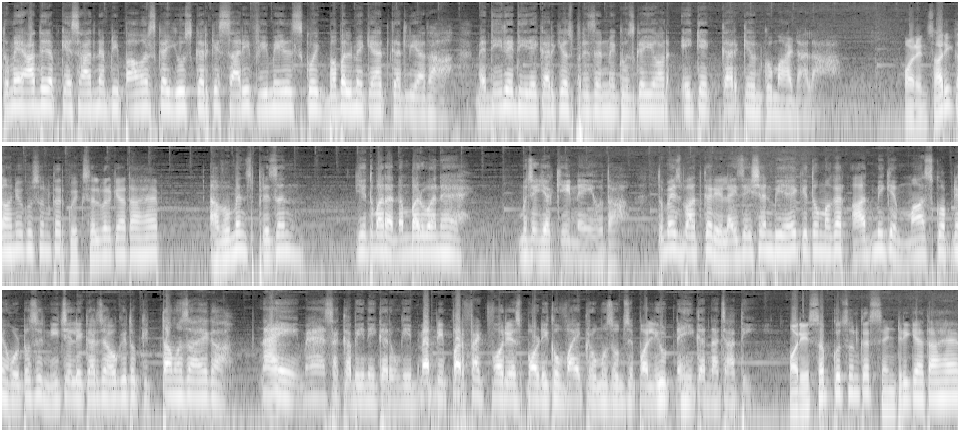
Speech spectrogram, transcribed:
तुम्हें याद है जब केसार ने अपनी पावर्स का यूज़ करके सारी फीमेल्स को एक बबल में कैद कर लिया था? मैं धीरे धीरे करके उस प्रिजन में घुस गई और एक एक करके उनको मार डाला। और इन सारी कहानियों को सुनकर क्विक सिल्वर कहता है अ वुमेन्स प्रिजन ये तुम्हारा नंबर वन है। मुझे यकीन नहीं होता। तुम्हें इस बात का रियलाइजेशन भी है कि तुम अगर आदमी के मांस को अपने होठों से नीचे लेकर जाओगे तो कितना मज़ा आएगा। नहीं मैं ऐसा कभी नहीं करूँगी। मैं अपनी परफेक्ट फॉरियस बॉडी को वाई क्रोमोसोम से पॉल्यूट नहीं करना चाहती। और ये सब कुछ सुनकर सेंट्री कहता है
